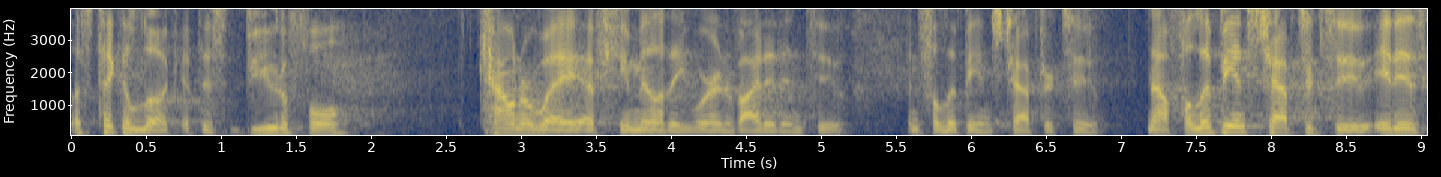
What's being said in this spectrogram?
let's take a look at this beautiful counterway of humility we're invited into in Philippians chapter 2. Now, Philippians chapter 2, it is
